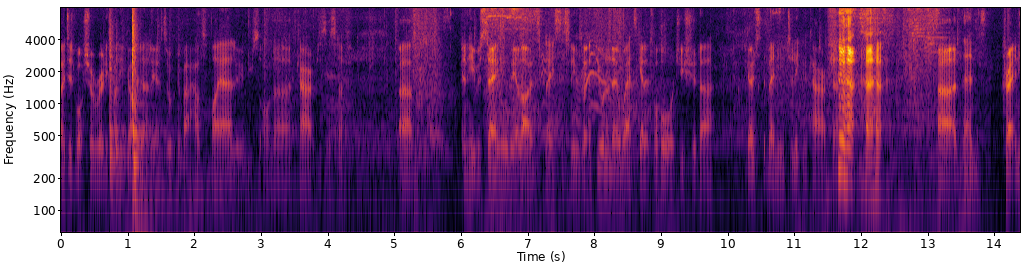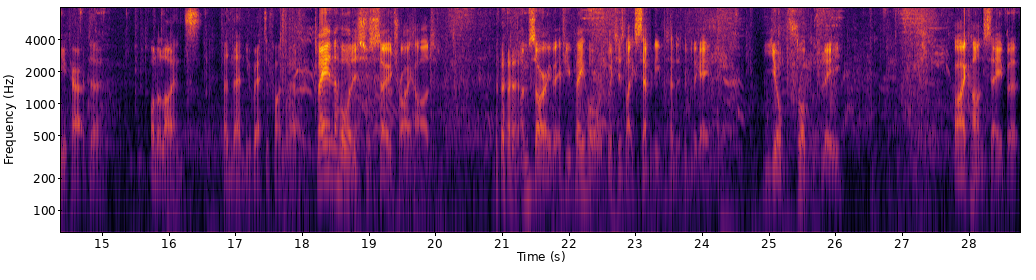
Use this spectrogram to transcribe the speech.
I did watch a really funny guide earlier talking about how to buy heirlooms on uh, characters and stuff. Um, and he was saying all the alliance places, and he was like, if you want to know where to get it for Horde, you should uh, go to the menu, delete your character, uh, and then create a new character on alliance, and then you'll be able to find where. Playing the Horde is just so try hard. I'm sorry, but if you play Horde, which is like 70% of the people in the game, you're probably. Well, I can't say, but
